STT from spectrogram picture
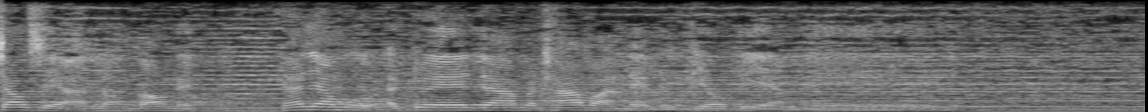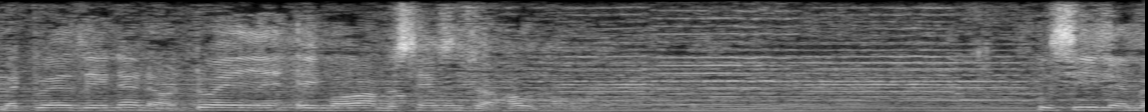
ကြောက်เสียအလွန်ကောင်းတယ်ဒါကြောင့်မို့အတွေ့အတာမထားပါနဲ့လို့ပြောပြရမယ် မတွေ့စေနဲ့တော့တွေ့ရင်အိမ်ပေါ်ကမဆင်းဘူးဆိုတာဟုတ်တယ်ပစ္စည်းလည်းမ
